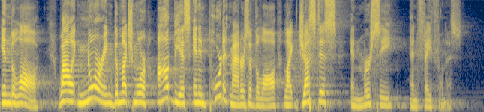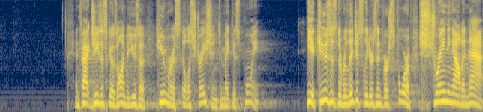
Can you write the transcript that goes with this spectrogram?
in the law while ignoring the much more obvious and important matters of the law like justice and mercy and faithfulness. In fact, Jesus goes on to use a humorous illustration to make his point. He accuses the religious leaders in verse 4 of straining out a gnat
